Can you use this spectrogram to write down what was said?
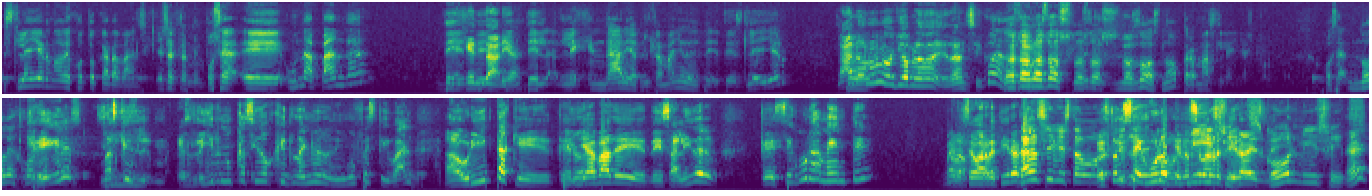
Slayer no dejó tocar a Danzig. Exactamente. O sea, eh, una banda de, Legendaria. de- de la- legendaria del tamaño de, de- de Slayer. Ah, no, no, no, yo hablaba de Danzig. Bueno, Los no, dos, los dos, los dos. Los dos, ¿no? Pero más Slayer. O sea, no dejó ¿Crees? tocar- Más Sí. que Sl- Slayer nunca ha sido headliner de ningún festival. Ahorita que, que Pero- ya va de, de salida, que seguramente Bueno, no se va a retirar. Danzig estuvo. Estoy seguro que no se va a retirar. Con Misfits. ¿Eh?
